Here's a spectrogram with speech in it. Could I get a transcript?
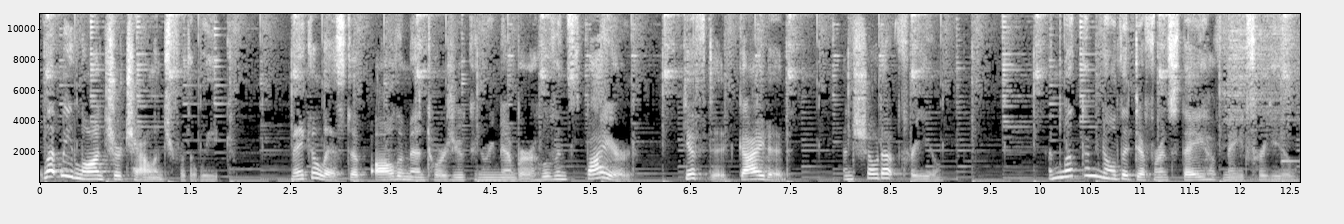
let me launch your challenge for the week. Make a list of all the mentors you can remember who have inspired, gifted, guided, and showed up for you. And let them know the difference they have made for you.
